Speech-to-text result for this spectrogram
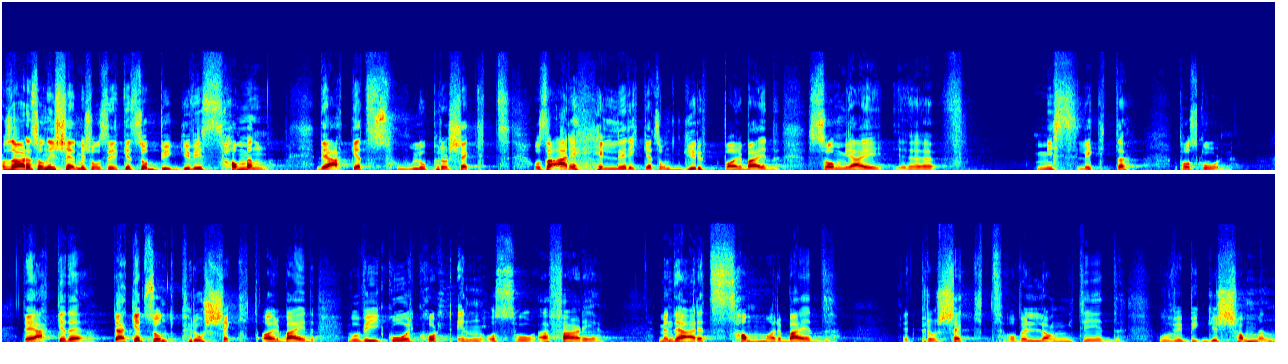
Og så er det sånn I Skien misjonskirke så bygger vi sammen. Det er ikke et soloprosjekt. Og så er det heller ikke et sånt gruppearbeid som jeg eh, mislikte på skolen. Det er ikke det. Det er ikke et sånt prosjektarbeid hvor vi går kort inn og så er ferdig. Men det er et samarbeid et prosjekt over lang tid hvor vi bygger sammen.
